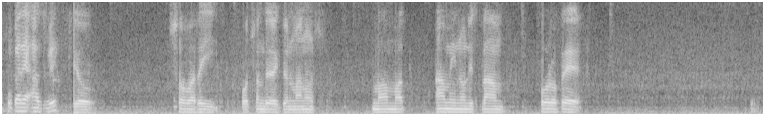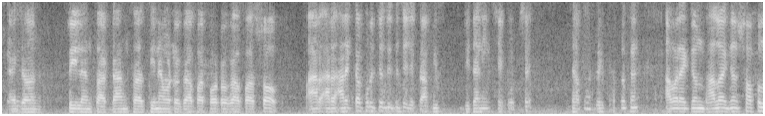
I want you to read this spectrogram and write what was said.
উপকারে আসবে। সবারই পছন্দের একজন মানুষ, মোহাম্মদ আমিনুল ইসলাম ওরফে একজন ফ্রিল্যান্সার ডান্সার সিনেমাটোগ্রাফার ফটোগ্রাফার সব। আর আর আরেকটা পরিচয় দিতে চাই যে গ্রাফিক্স ডিজাইনিং সে করছে। আবার একজন ভালো, একজন সফল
